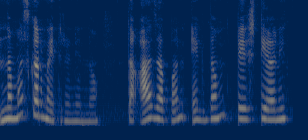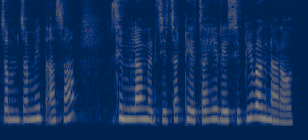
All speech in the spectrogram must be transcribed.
नमस्कार मैत्रिणींनो. तर आज आपण एकदम टेस्टी आणि चमचमीत असा सिमला मिरचीचा ठेचा ही रेसिपी बघणार आहोत.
